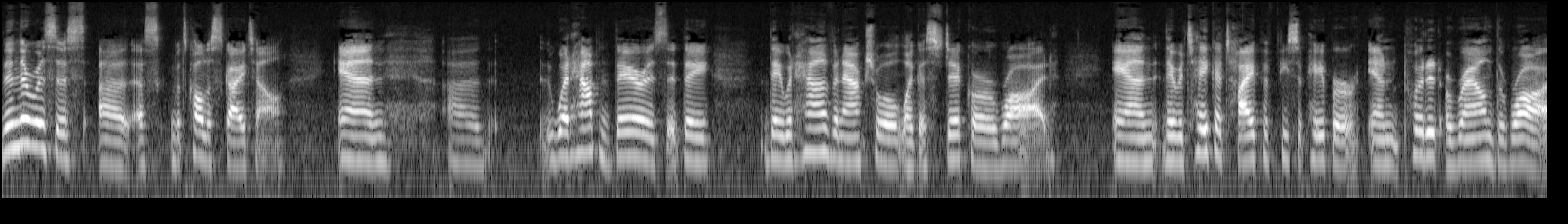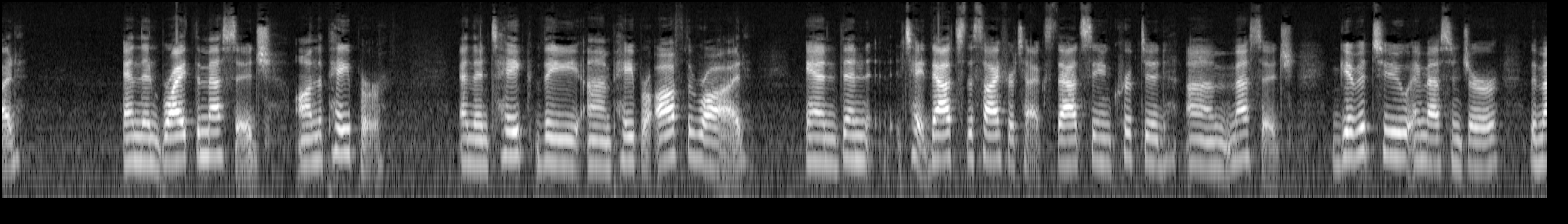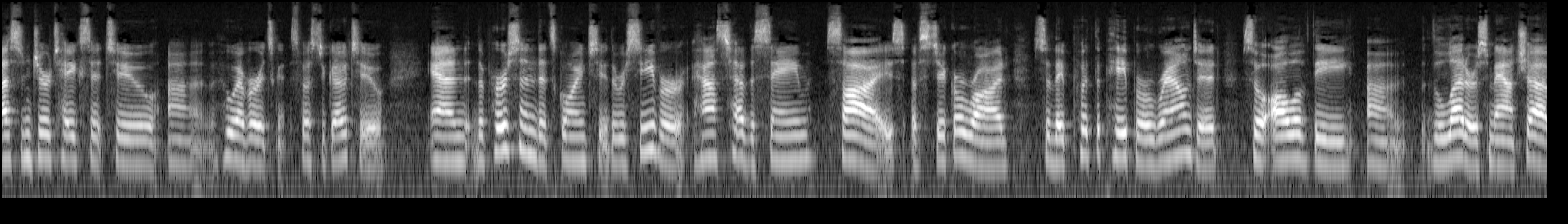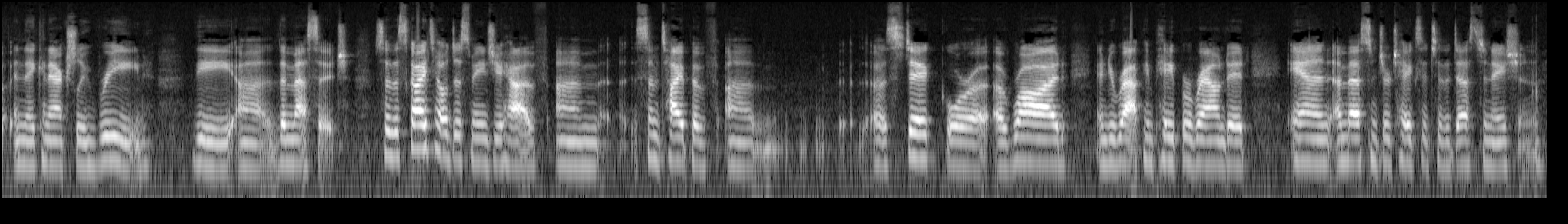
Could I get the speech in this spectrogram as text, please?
Then there was this uh, a, what's called a scytale, and uh, what happened there is that they they would have an actual like a stick or a rod, and they would take a type of piece of paper and put it around the rod, and then write the message on the paper, and then take the um, paper off the rod and then that's the ciphertext, that's the encrypted um, message. Give it to a messenger. The messenger takes it to uh, whoever it's supposed to go to. And the person that's going to, the receiver, has to have the same size of stick or rod, so they put the paper around it so all of the, uh, the letters match up and they can actually read the, uh, the message. So the scytale just means you have um, some type of um, a stick or a, a, rod and you're wrapping paper around it and a messenger takes it to the destination.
